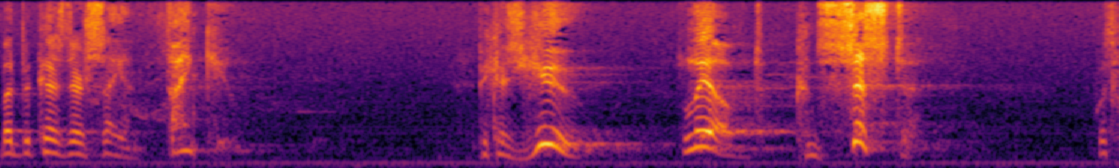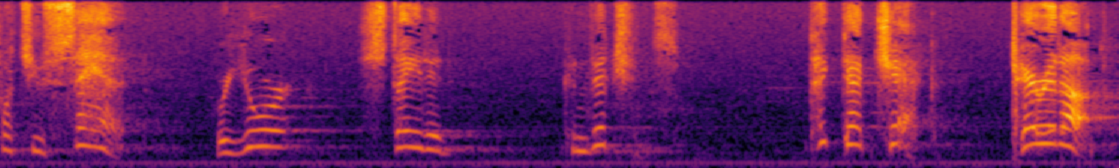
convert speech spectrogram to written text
but because they're saying, Thank you. Because you lived consistent with what you said were your stated convictions. Take that check, tear it up,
